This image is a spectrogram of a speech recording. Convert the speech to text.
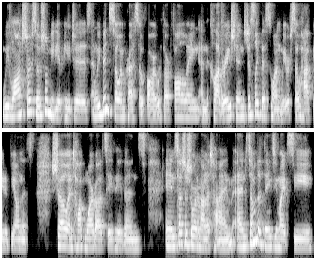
we launched our social media pages. And we've been so impressed so far with our following and the collaborations, just like this one. We were so happy to be on this show and talk more about safe havens in such a short amount of time. And some of the things you might see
